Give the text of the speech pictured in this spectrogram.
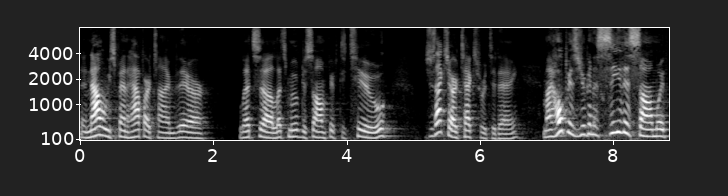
And now we spend half our time there. Let's, uh, let's move to Psalm 52, which is actually our text for today. My hope is you're going to see this psalm with,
